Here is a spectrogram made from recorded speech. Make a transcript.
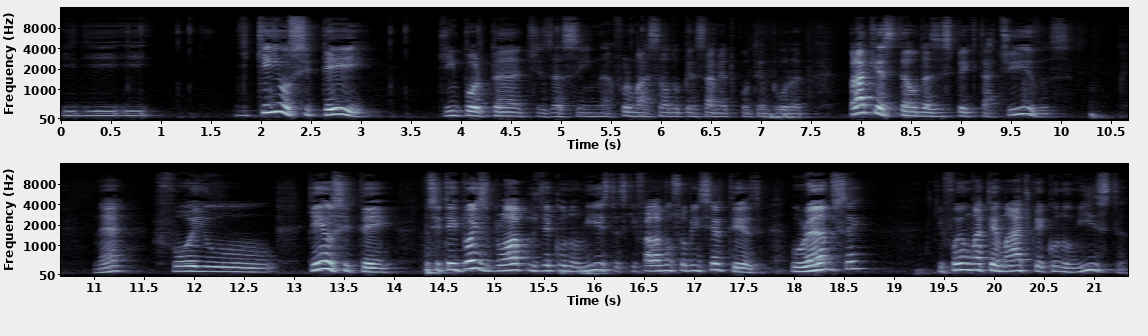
E, e, e quem eu citei de importantes assim na formação do pensamento contemporâneo. Para a questão das expectativas, né, foi o quem eu citei. Eu citei dois blocos de economistas que falavam sobre incerteza. O Ramsey, que foi um matemático economista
